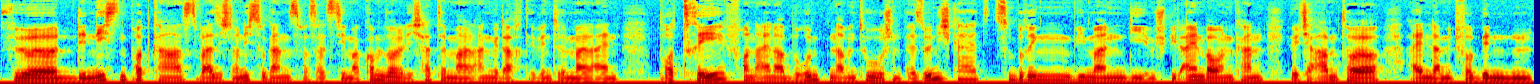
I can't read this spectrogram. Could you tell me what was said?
für den nächsten Podcast weiß ich noch nicht so ganz, was als Thema kommen soll. Ich hatte mal angedacht, eventuell mal ein Porträt von einer berühmten aventurischen Persönlichkeit zu bringen, wie man die im Spiel einbauen kann, welche Abenteuer einen damit verbinden,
